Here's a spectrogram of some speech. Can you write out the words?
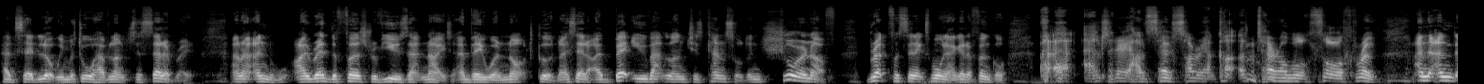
had said, Look, we must all have lunch to celebrate. And I, and I read the first reviews that night, and they were not good. And I said, I bet you that lunch is cancelled. And sure enough, breakfast the next morning, I get a phone call. Actually, I'm so sorry, I've got a terrible sore throat. And, and,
